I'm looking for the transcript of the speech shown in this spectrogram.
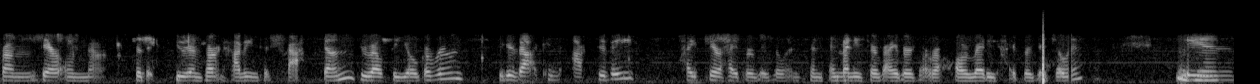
from their own mat, so that students aren't having to track them throughout the yoga room because that can activate their hypervigilance, and, and many survivors are already hypervigilant. And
